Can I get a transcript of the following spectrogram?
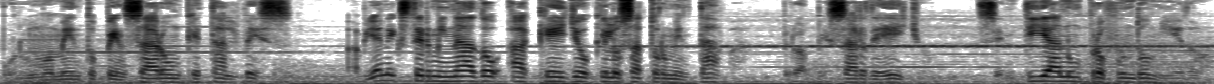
Por un momento pensaron que tal vez habían exterminado aquello que los atormentaba, pero a pesar de ello, sentían un profundo miedo.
